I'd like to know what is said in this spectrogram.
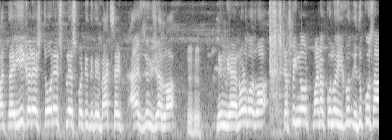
ಮತ್ತು ಈ ಕಡೆ ಸ್ಟೋರೇಜ್ ಪ್ಲೇಸ್ ಕೊಟ್ಟಿದ್ದೀವಿ ಬ್ಯಾಕ್ ಸೈಡ್ ಆ್ಯಸ್ ಯೂಶ್ವಲು ನಿಮಗೆ ನೋಡ್ಬೋದು ಸ್ಟೆಪ್ಪಿಂಗ್ ಔಟ್ ಮಾಡೋಕ್ಕೂ ಇದಕ್ಕೂ ಇದಕ್ಕೂ ಸಹ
